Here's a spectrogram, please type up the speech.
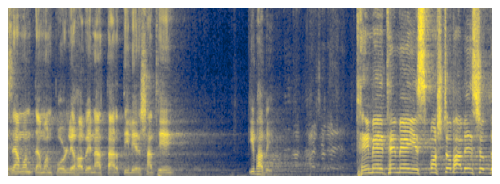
যেমন তেমন পড়লে হবে না তার তিলের সাথে। কীভাবে? থেমে থেমে স্পষ্টভাবে শুদ্ধ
